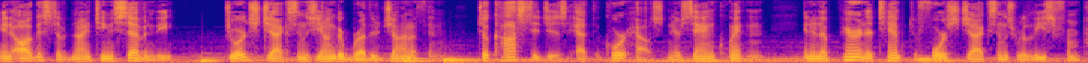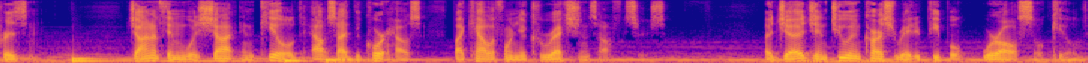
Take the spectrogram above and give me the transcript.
In August of 1970, George Jackson's younger brother Jonathan took hostages at the courthouse near San Quentin in an apparent attempt to force Jackson's release from prison. Jonathan was shot and killed outside the courthouse by California corrections officers. A judge and two incarcerated people were also killed.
